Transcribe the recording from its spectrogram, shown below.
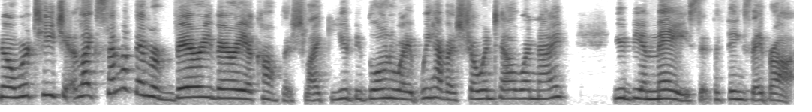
No, we're teaching. Like some of them are very, very accomplished. Like you'd be blown away. We have a show and tell one night. You'd be amazed at the things they brought.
